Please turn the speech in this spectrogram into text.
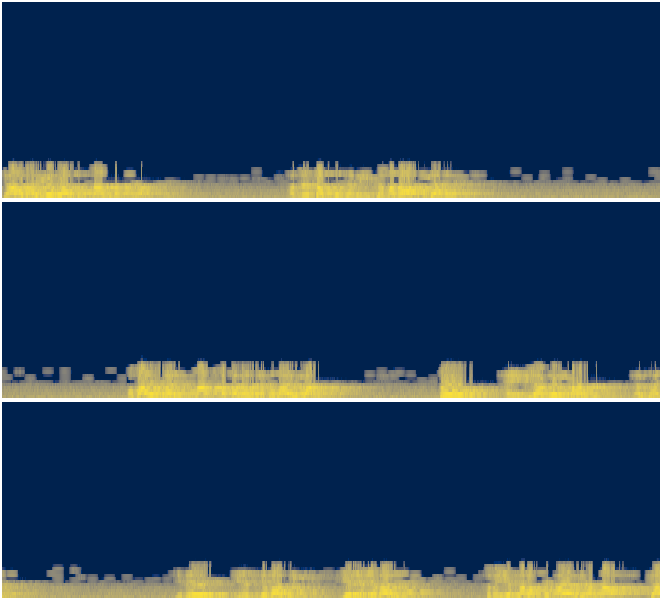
کیا بھائیوں کا نقصان بنایا ہم نے؟ ہم نے تو اپنی زمین سے مذاق کیا ہے۔ موبائل پر انسان قتل ہو رہے ہیں موبائل پر۔ دو، نہیں دیا گولی مار دی۔ چل بھائی۔ یہ دیکھ، یہ اس کے بعد یہ رہنے والے۔ تمہیں یہ سبق سکھایا گیا تھا۔ کیا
